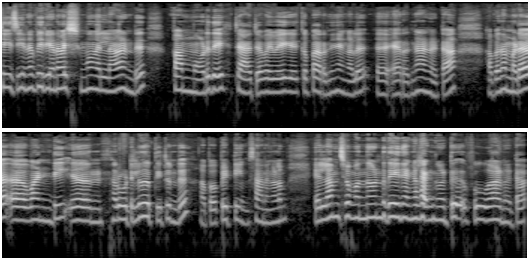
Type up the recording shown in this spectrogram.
ചേച്ചീനെ പിരിയണ വിഷമവും എല്ലാം ഉണ്ട്. അപ്പം അമ്മോട് ഇതേ ടാറ്റ ബൈ ബൈ ഒക്കെ പറഞ്ഞ് ഞങ്ങൾ ഇറങ്ങാണ് കേട്ടാ അപ്പോൾ നമ്മുടെ വണ്ടി റോട്ടിൽ നിർത്തിയിട്ടുണ്ട്. അപ്പോൾ പെട്ടിയും സാധനങ്ങളും എല്ലാം ചുമന്നുകൊണ്ട് ദേ ഞങ്ങൾ അങ്ങോട്ട് പോവാണ് കേട്ടാ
